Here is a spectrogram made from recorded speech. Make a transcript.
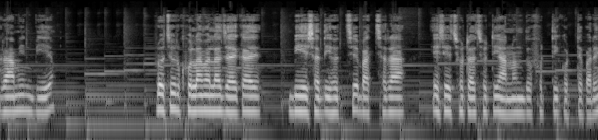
গ্রামীণ বিয়ে। প্রচুর খোলামেলা জায়গায় বিয়ে শাদী হচ্ছে, বাচ্চারা এসে ছোটাছুটি আনন্দ ফুর্তি করতে পারে।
